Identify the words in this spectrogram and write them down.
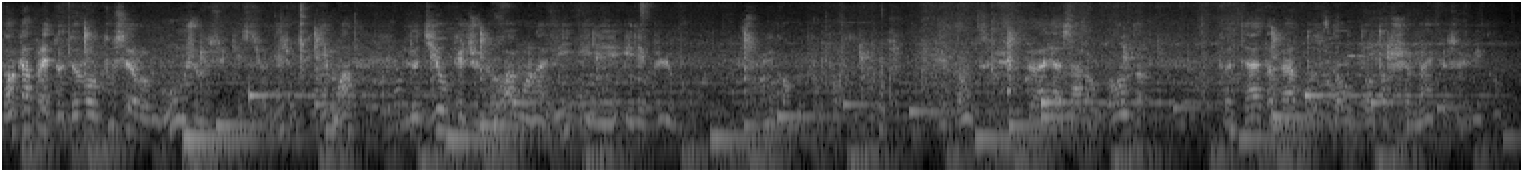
Donc après, devant tous ces remous, je me suis questionné, je me suis dit, moi, le Dieu auquel je crois, à mon avis, il est, plus beau, celui qu'on me propose. Et donc, je peux aller à sa rencontre, peut-être vers d'autres chemins que celui qu'on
